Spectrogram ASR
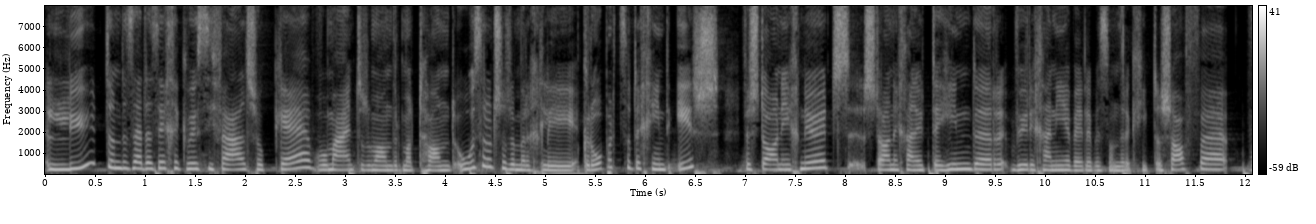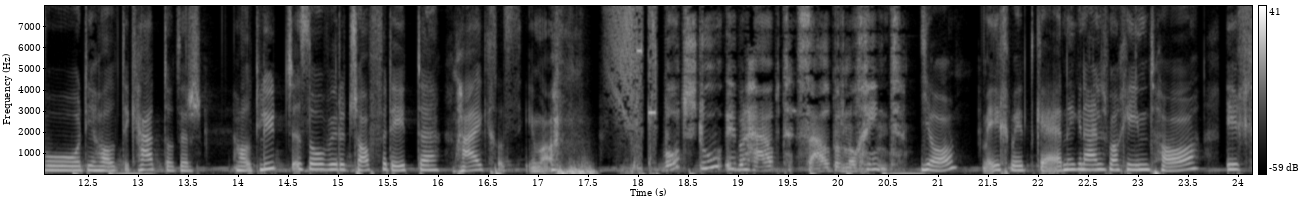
Leute und es hat sicher gewisse Fälle schon gegeben, wo man oder andere mal die Hand ausrutscht oder man ein bisschen grober zu dem Kind ist. Verstehe ich nicht, stehe ich auch nicht dahinter, würde ich auch nie bei so einer Kita arbeiten, wo die Haltung hat oder halt Leute so würden arbeiten dort. Heikles Thema. Wolltest du überhaupt selber noch Kind? Ja, ich würde gerne irgendwann mal Kind haben. Ich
